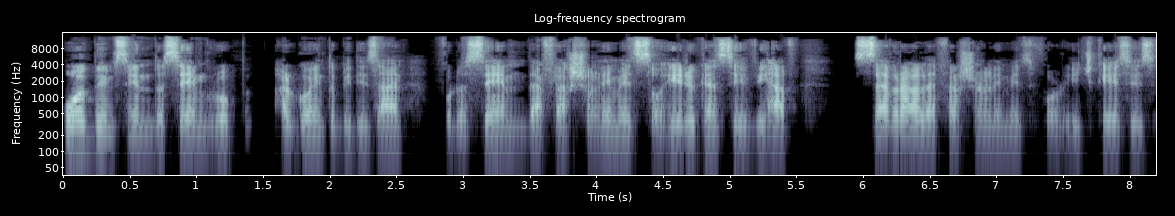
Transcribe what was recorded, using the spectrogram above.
All beams in the same group are going to be designed for the same deflection limits. So here you can see we have several deflection limits for each cases.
